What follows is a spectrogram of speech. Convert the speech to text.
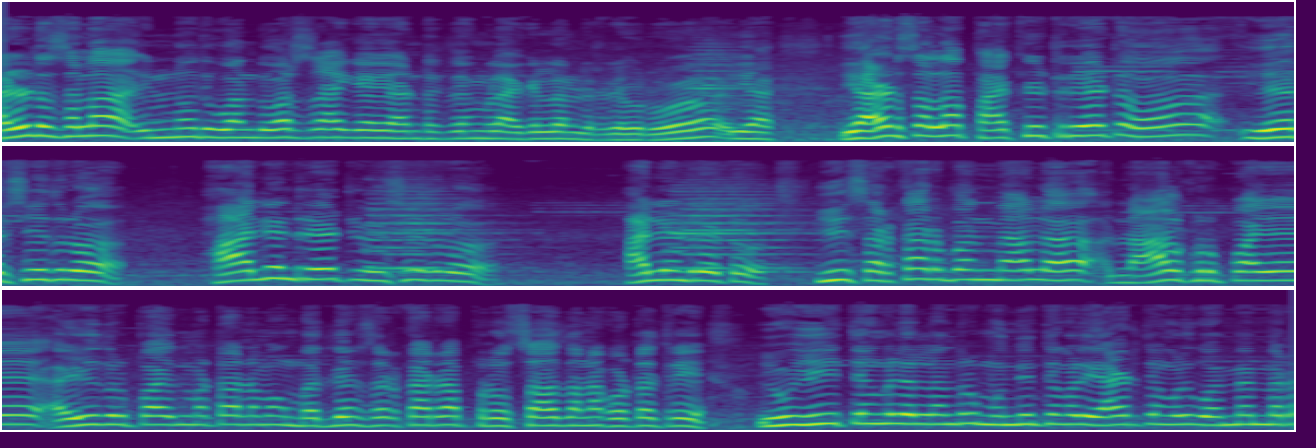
ಎರಡು ಸಲ ಇನ್ನೊಂದು ಒಂದು ವರ್ಷ ಆಗಿ ಎಂಟು ತಿಂಗಳಾಗಿಲ್ಲನ್ರಿ ಇವರು. ಎರಡು ಸಲ ಪ್ಯಾಕೆಟ್ ರೇಟು ಏರಿಸಿದ್ರು, ಹಾಲಿನ ರೇಟ್ ಇಳಿಸಿದ್ರು. ಹಾಲಿನ ರೇಟು. ಈ ಸರ್ಕಾರ ಬಂದ ಮೇಲೆ ನಾಲ್ಕು ರೂಪಾಯಿ, ಐದು ರೂಪಾಯಿದ ಮಟ್ಟ ನಮಗೆ ಮೊದಲಿನ ಸರ್ಕಾರ ಪ್ರೋತ್ಸಾಹಧನ ಕೊಟ್ಟತ್ರಿ. ಇವು ಈ ತಿಂಗಳಿಲ್ಲಂದ್ರೆ ಮುಂದಿನ ತಿಂಗಳು, ಎರಡು ತಿಂಗಳಿಗೆ ಒಮ್ಮೆಮ್ಮೆರ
